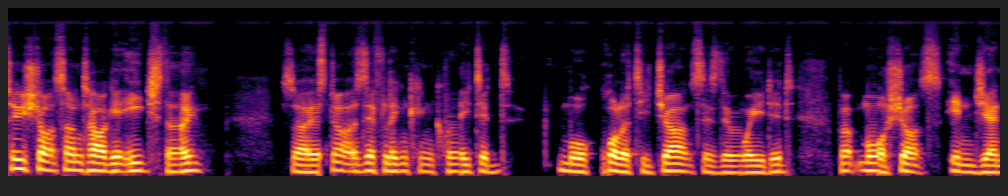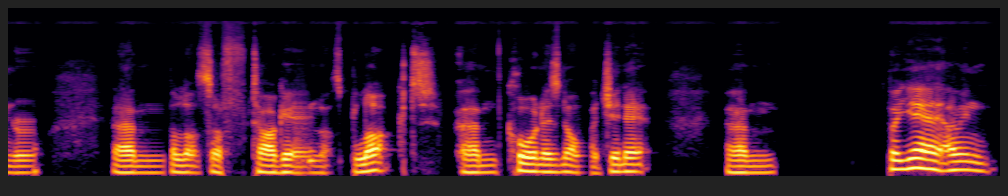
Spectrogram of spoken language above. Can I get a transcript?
Two shots on target each, though. So it's not as if Lincoln created more quality chances than we did, but more shots in general. Um, but lots off target and lots blocked. Um, corners not much in it. Um, but yeah, I mean,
